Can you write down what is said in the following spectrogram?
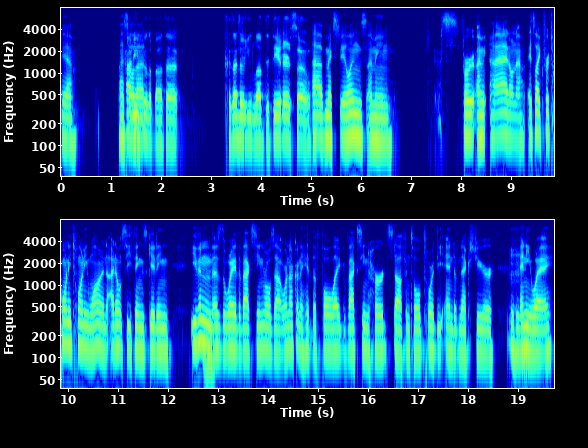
Yeah, I saw How do you that. feel about that? Cuz I know you love the theater, so I have mixed feelings. I mean, for I mean, I don't know. It's like for 2021, I don't see things getting even Mhm. as the way the vaccine rolls out. We're not going to hit the full like vaccine herd stuff until toward the end of next year Mhm. anyway.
